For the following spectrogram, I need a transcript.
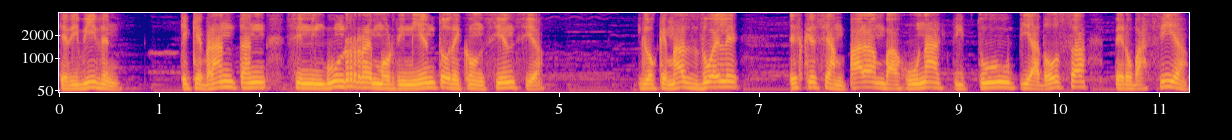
que dividen, que quebrantan sin ningún remordimiento de conciencia. Y lo que más duele es que se amparan bajo una actitud piadosa pero vacía,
